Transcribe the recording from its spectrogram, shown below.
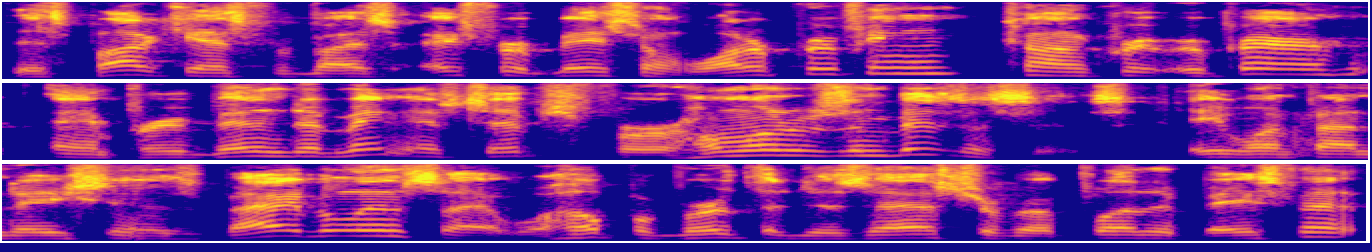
This podcast provides expert basement waterproofing, concrete repair, and preventative maintenance tips for homeowners and businesses. A1 Foundation's valuable insight will help avert the disaster of a flooded basement,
